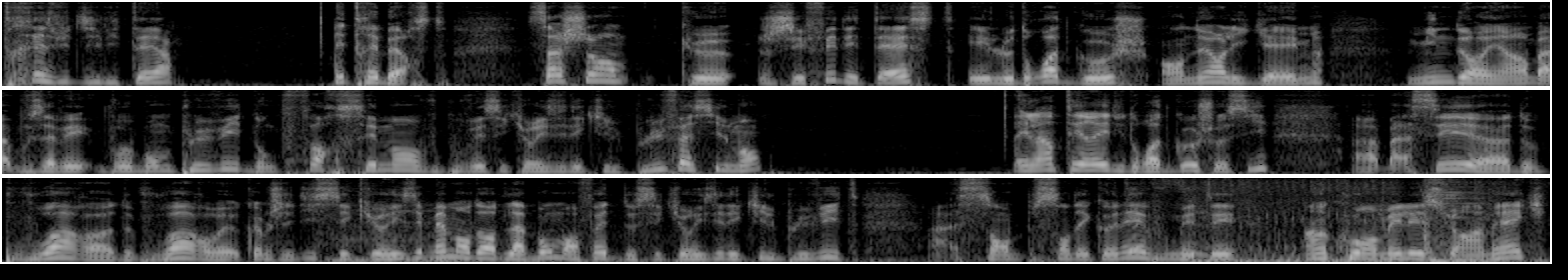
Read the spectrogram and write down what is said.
très utilitaire et très burst. Sachant que j'ai fait des tests et le droit de gauche en early game, mine de rien, bah, vous avez vos bombes plus vite, donc forcément vous pouvez sécuriser des kills plus facilement. Et l'intérêt du droit de gauche aussi, euh, bah, c'est euh, de pouvoir, euh, de pouvoir comme je l'ai dit, sécuriser, même en dehors de la bombe en fait, de sécuriser des kills plus vite. sans, déconner, vous mettez un coup en mêlée sur un mec,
